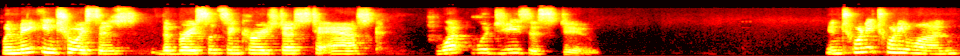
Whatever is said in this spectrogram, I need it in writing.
When making choices, the bracelets encouraged us to ask, What would Jesus do? In 2021,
